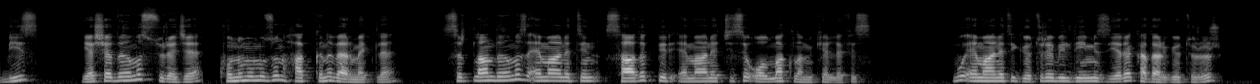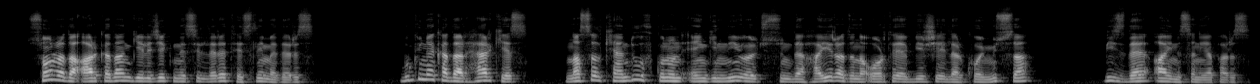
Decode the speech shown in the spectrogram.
Biz yaşadığımız sürece konumumuzun hakkını vermekle, sırtlandığımız emanetin sadık bir emanetçisi olmakla mükellefiz. Bu emaneti götürebildiğimiz yere kadar götürür, sonra da arkadan gelecek nesillere teslim ederiz. Bugüne kadar herkes nasıl kendi ufkunun enginliği ölçüsünde hayır adına ortaya bir şeyler koymuşsa, biz de aynısını yaparız.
